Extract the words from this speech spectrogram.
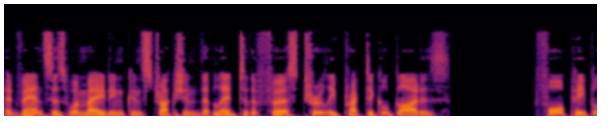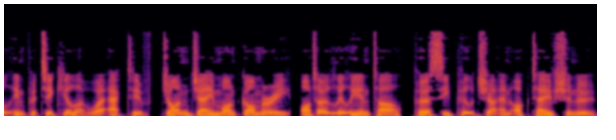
advances were made in construction that led to the first truly practical gliders. Four people in particular were active, John J. Montgomery, Otto Lilienthal, Percy Pilcher and Octave Chanute.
